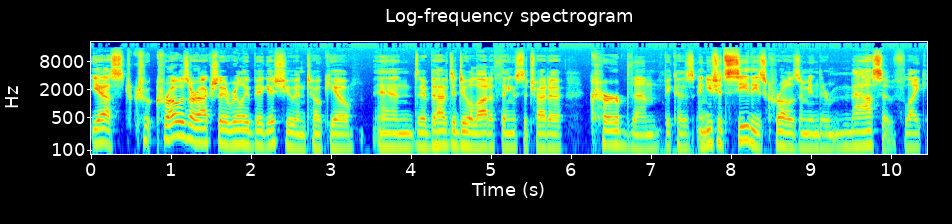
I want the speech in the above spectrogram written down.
yes, cr- crows are actually a really big issue in Tokyo, and they have to do a lot of things to try to curb them because. And you should see these crows. I mean, they're massive. Like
